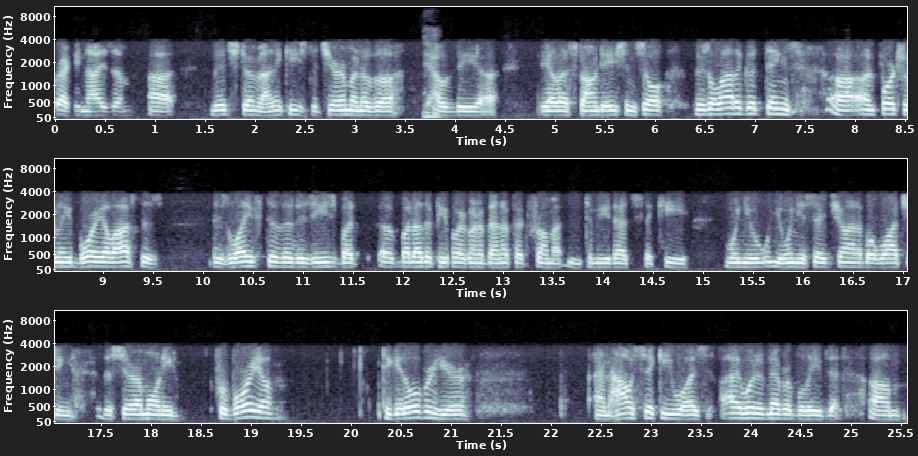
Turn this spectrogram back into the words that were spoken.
recognize them. Uh, Lidstrom, I think he's the chairman of uh, yeah. of the uh, the LS Foundation. So there's a lot of good things. Uh, unfortunately, Borje lost his his life to the disease, but uh, but other people are going to benefit from it, and to me, that's the key when you, when you said Sean about watching the ceremony for Borje to get over here and how sick he was, I would have never believed it. Um,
